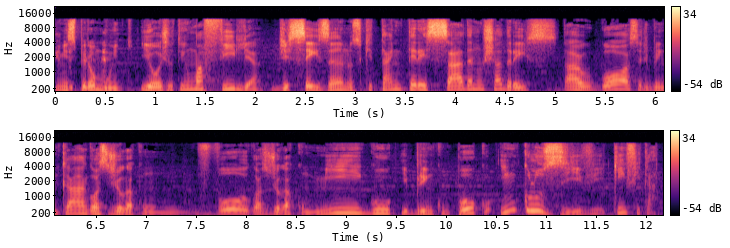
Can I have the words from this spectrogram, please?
me inspirou muito. E hoje eu tenho uma filha de seis anos que tá interessada no xadrez, tá? Gosta de brincar, gosta de jogar com vô, gosta de jogar comigo e brinca um pouco. Inclusive, quem fica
